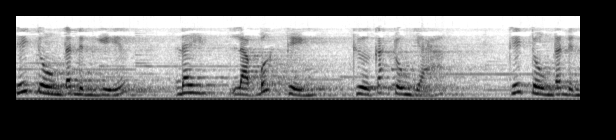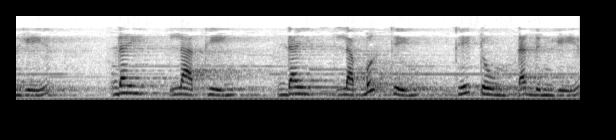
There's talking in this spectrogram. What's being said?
Thế tôn đã định nghĩa đây là bất thiện thưa các tôn giả. Thế tôn đã định nghĩa đây là thiện đây là bất thiện. Thế tôn đã định nghĩa.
